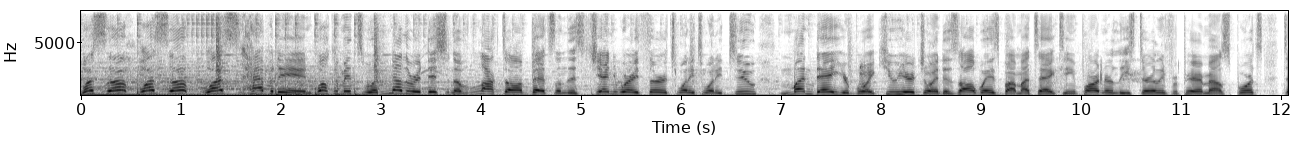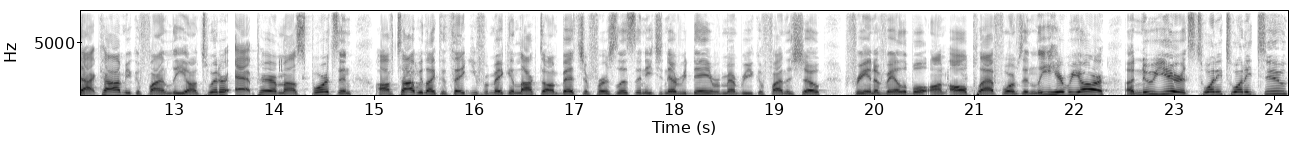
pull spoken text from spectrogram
What's up? What's up? What's happening? Welcome into another edition of Locked On Bets on this January 3rd, 2022, Monday. Your boy Q here, joined as always by my tag team partner, Lee Sterling for ParamountSports.com. You can find Lee on Twitter at Paramount Sports. And off top, we'd like to thank you for making Locked On Bets your first listen each and every day. Remember, you can find the show free and available on all platforms. And Lee, here we are, a new year. It's 2022.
